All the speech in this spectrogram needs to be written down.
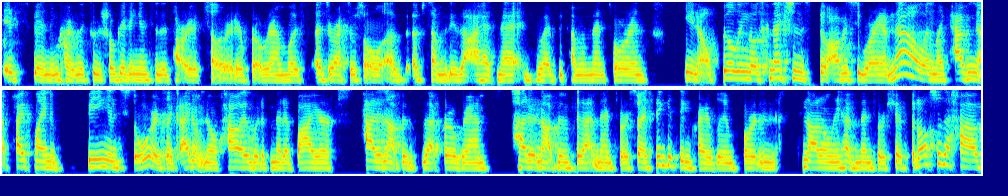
it's been incredibly crucial. Getting into the target accelerator program was a direct result of, of somebody that i had met and who had become a mentor and you know building those connections to obviously where i am now and like having that pipeline of being in stores like i don't know how i would have met a buyer had it not been for that program had it not been for that mentor. So I think it's incredibly important to not only have mentorship, but also to have,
